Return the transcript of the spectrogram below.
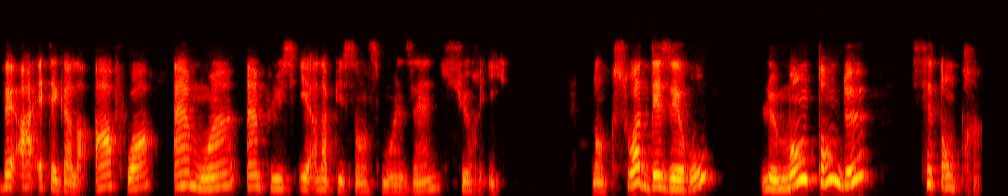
VA est égal à A fois 1 moins 1 plus I à la puissance moins N sur I. Donc, soit des zéros, le montant de cet emprunt.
